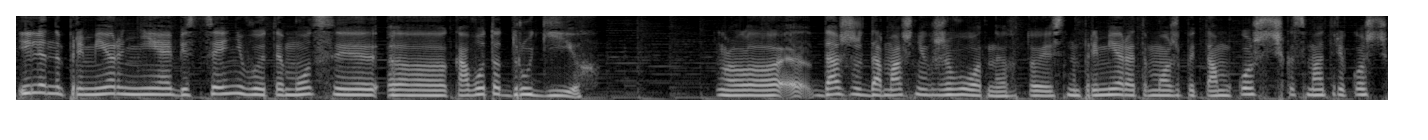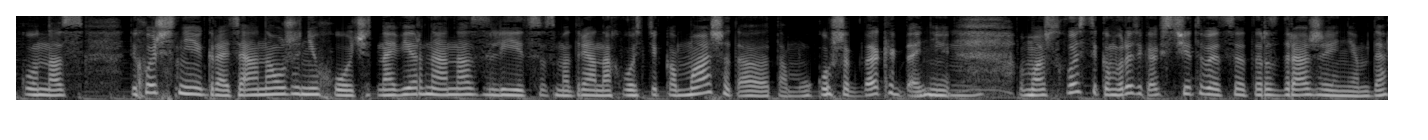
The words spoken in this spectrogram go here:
Или, например, не обесценивают эмоции э, кого-то других. Э, даже домашних животных. То есть, например, это может быть там кошечка, смотри, кошечка у нас, ты хочешь с ней играть, а она уже не хочет. Наверное, она злится, смотря на хвостиком машет, а там у кошек, да, когда они mm-hmm. машут хвостиком, вроде как считывается это раздражением, да.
